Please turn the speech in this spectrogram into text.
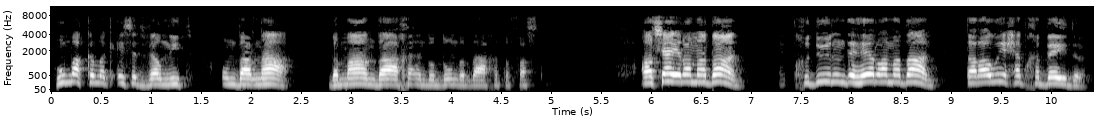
hoe makkelijk is het wel niet om daarna de maandagen en de donderdagen te vasten? Als jij Ramadan, gedurende heel Ramadan, Tarawih hebt gebeden,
